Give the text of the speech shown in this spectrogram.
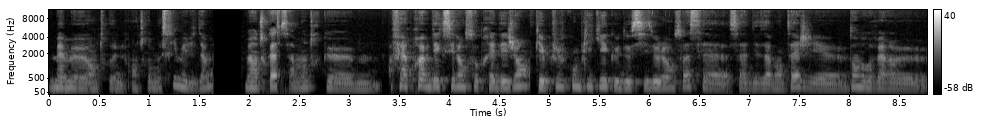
même euh, entre, entre musulmans évidemment. Mais en tout cas, ça montre que euh, faire preuve d'excellence auprès des gens, qui est plus compliqué que de s'isoler en soi, ça, a des avantages et euh, tendre vers euh,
